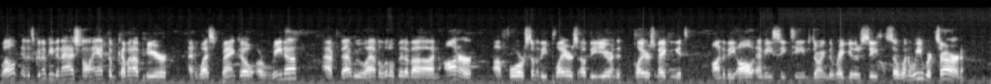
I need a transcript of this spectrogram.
Well, it is going to be the national anthem coming up here at WesBanco Arena. After that, we will have a little bit of a, an honor uh, for some of the players of the year and the players making it onto the All MEC teams during the regular season. So when we return,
